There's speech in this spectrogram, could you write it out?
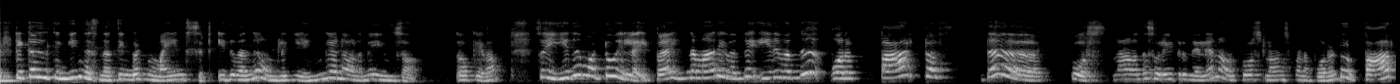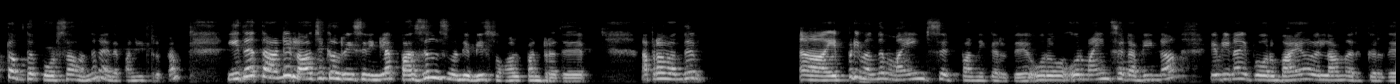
critical thinking is nothing but mind set இது வந்து அவங்களுக்கு எங்கனாலுமே யூஸ் ஆகும். ஓகேவா சோ இது மட்டும் இல்ல. இப்ப இந்த மாதிரி வந்து இது வந்து ஒரு பார்ட் ஆஃப் த கோர்ஸ் நான் வந்து சொல்லிட்டு இருந்தேன் இல்லையா? நான் ஒரு கோர்ஸ் லான்ச் பண்ண போறேன்ட்டு ஒரு பார்ட் ஆஃப் த கோர்ஸா வந்து நான் இதை பண்ணிட்டு இருக்கேன். இதை தாண்டி லாஜிக்கல் ரீசனிங்ல பசில்ஸ் வந்து எப்படி சால்வ் பண்றது? அப்புறம் வந்து எப்படி வந்து மைண்ட் செட் பண்ணிக்கிறது? ஒரு ஒரு மைண்ட் செட் அப்படின்னா எப்படின்னா இப்போ ஒரு பயம் இல்லாம இருக்கிறது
